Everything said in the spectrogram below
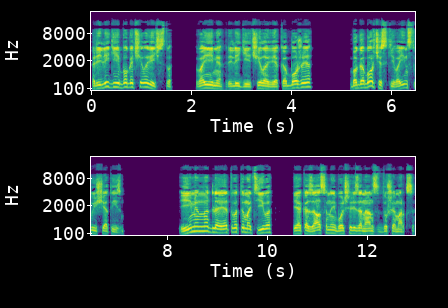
религии богочеловечества во имя религии человека Божия, богоборческий воинствующий атеизм. именно для этого-то мотива и оказался наибольший резонанс в душе Маркса.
